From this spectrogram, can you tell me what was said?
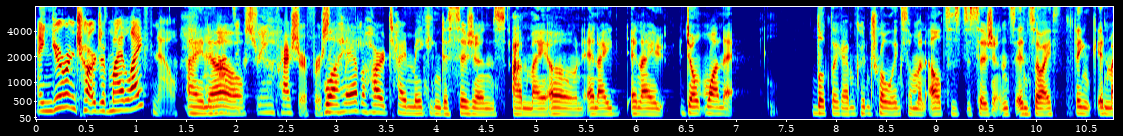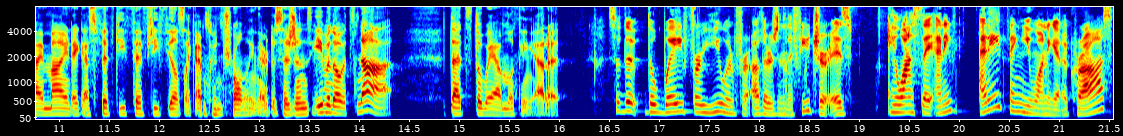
and you're in charge of my life now. I And know. that's extreme pressure for. Sure. Well, I have a hard time making decisions on my own, and I and I don't want to look like I'm controlling someone else's decisions. And so I think in my mind, I guess 50-50 feels like I'm controlling their decisions, even though it's not. That's the way I'm looking at it. So the the way for you and for others in the future is you want to say any anything you want to get across,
